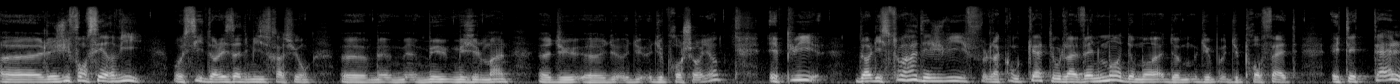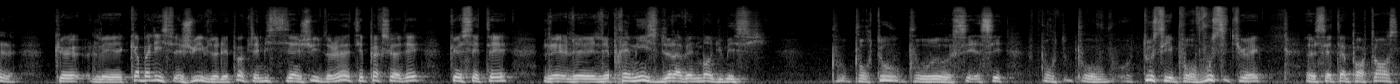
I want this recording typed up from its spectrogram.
euh, les Juifs ont servi aussi dans les administrations euh, musulmanes du, Proche-Orient. Et puis, dans l'histoire des Juifs, la conquête ou l'avènement du, du, prophète était tel que les kabbalistes juifs de l'époque, les mysticiens juifs de l'époque, étaient persuadés que c'était les, prémices de l'avènement du Messie. Pour, tout, pour, pour, pour, vous situer euh, cette importance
